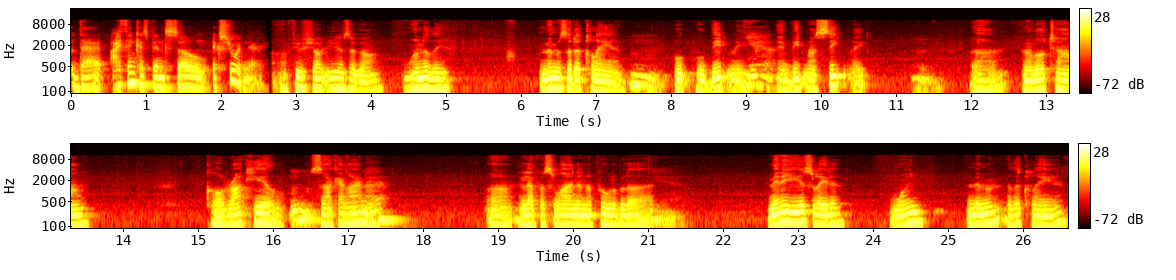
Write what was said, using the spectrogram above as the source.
that I think has been so extraordinary. A few short years ago, one of the members of the Klan hmm. who, who beat me Yeah. and beat my seatmate hmm. Uh, in a little town called Rock Hill, South Carolina, uh, and left us lying in a pool of blood. Many years later, one member of the Klan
